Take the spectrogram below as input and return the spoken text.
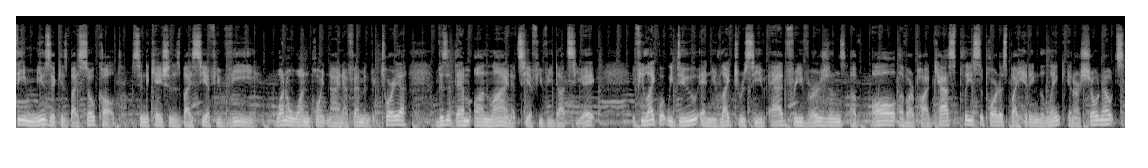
Theme music is by So Called. Syndication is by CFUV 101.9 FM in Victoria. Visit them online at cfuv.ca. If you like what we do and you'd like to receive ad-free versions of all of our podcasts, please support us by hitting the link in our show notes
